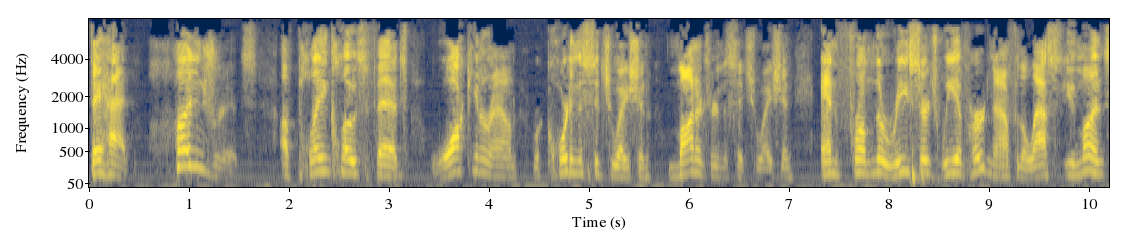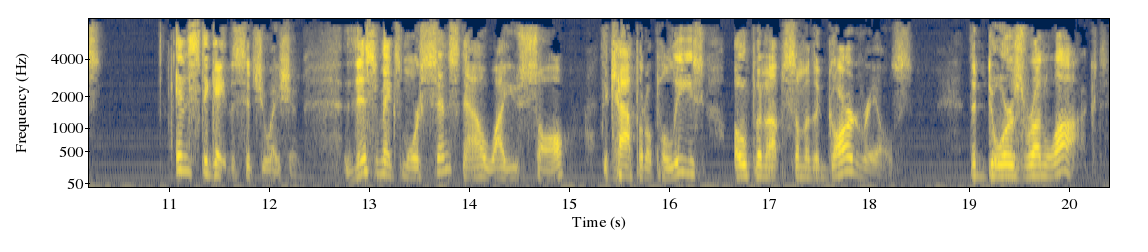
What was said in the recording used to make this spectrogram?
They had hundreds of plainclothes feds walking around, recording the situation, monitoring the situation, and from the research we have heard now for the last few months, instigate the situation. This makes more sense now why you saw the Capitol Police open up some of the guardrails. The doors were unlocked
